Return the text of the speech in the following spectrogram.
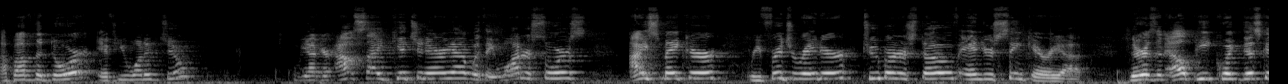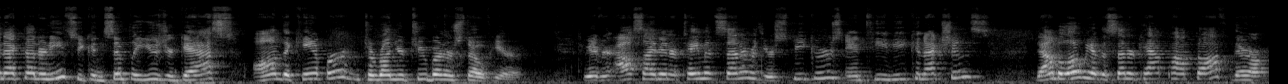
above the door if you wanted to. We have your outside kitchen area with a water source, ice maker, refrigerator, two burner stove, and your sink area. There is an LP quick disconnect underneath, so you can simply use your gas on the camper to run your two burner stove here. We have your outside entertainment center with your speakers and TV connections. Down below, we have the center cap popped off. There are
